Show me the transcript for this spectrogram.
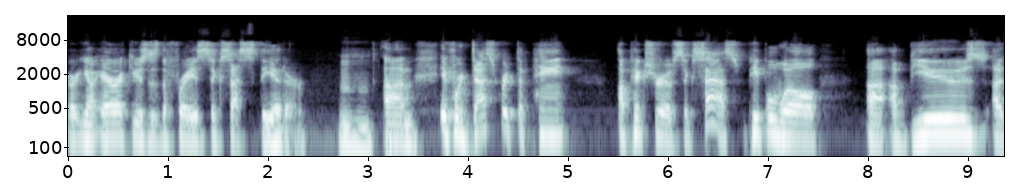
or you know, Eric uses the phrase "success theater." Mm-hmm. Um, if we're desperate to paint a picture of success, people will uh, abuse uh,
